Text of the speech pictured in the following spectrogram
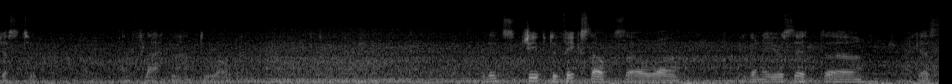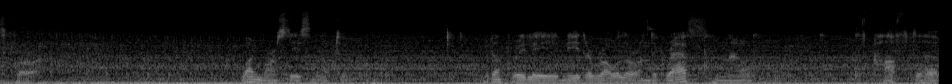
just to on flat land to roll. But it's cheap to fix though, so uh, we're gonna use it, uh, I guess, for one more season or two. We don't really need a roller on the grass. Now half the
